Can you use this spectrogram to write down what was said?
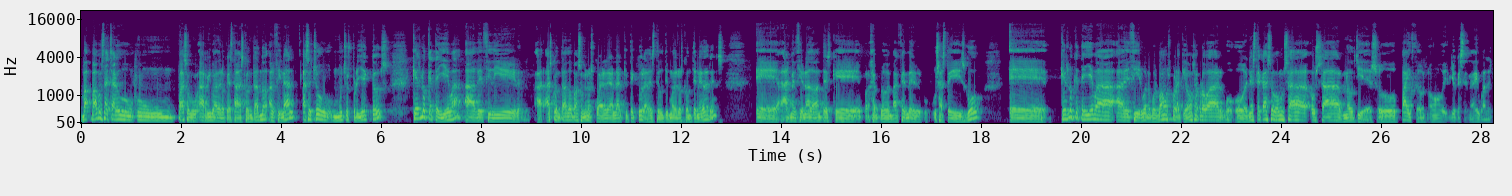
vamos a echar un, paso arriba de lo que estabas contando. Al final, has hecho muchos proyectos. ¿Qué es lo que te lleva a decidir? Has contado más o menos cuál era la arquitectura de este último de los contenedores. Eh, has mencionado antes que, por ejemplo, en Backfender usasteis Go. Eh, ¿Qué es lo que te lleva a decir, bueno, pues vamos por aquí, vamos a probar Go, o en este caso vamos a usar Node.js o Python, o yo qué sé, me da igual.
